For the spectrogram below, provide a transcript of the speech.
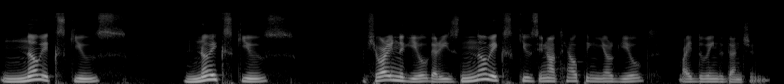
no excuse no excuse. If you are in a guild there is no excuse you're not helping your guild by doing the dungeon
